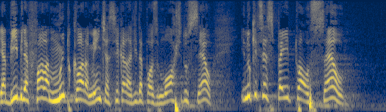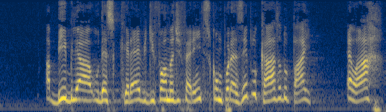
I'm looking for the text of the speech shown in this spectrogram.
E a Bíblia fala muito claramente acerca da vida após morte do céu. E no que diz respeito ao céu, A Bíblia o descreve de formas diferentes, como por exemplo, casa do Pai. É lar.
